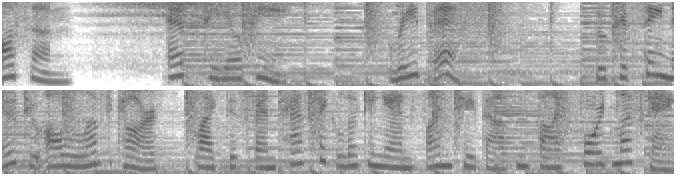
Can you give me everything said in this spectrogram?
Awesome. STOP. Read this. Who could say no to all loved car, like this fantastic looking and fun 2005 Ford Mustang?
